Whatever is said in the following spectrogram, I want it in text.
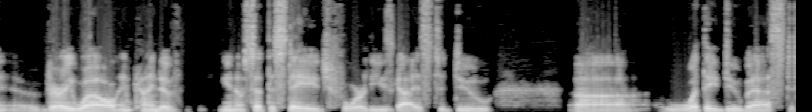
eh, very well, and kind of you know set the stage for these guys to do uh, what they do best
